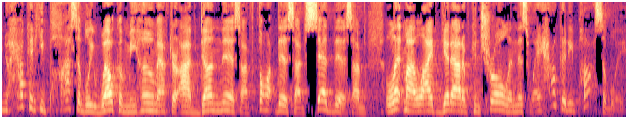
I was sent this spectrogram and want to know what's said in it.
You know, how could he possibly welcome me home after I've done this, I've thought this, I've said this, I've let my life get out of control in this way? How could he possibly?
